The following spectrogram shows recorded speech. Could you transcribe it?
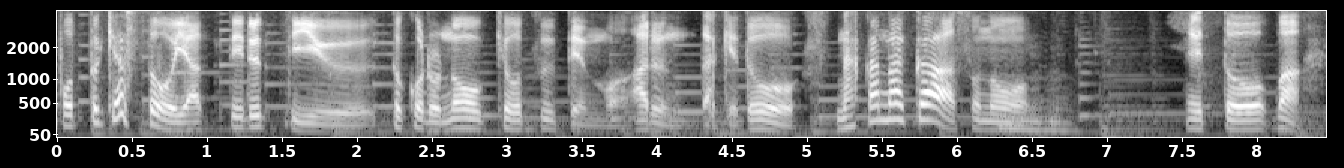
ポッドキャストをやってるっていうところの共通点もあるんだけど、なかなかその、えっとまあ、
